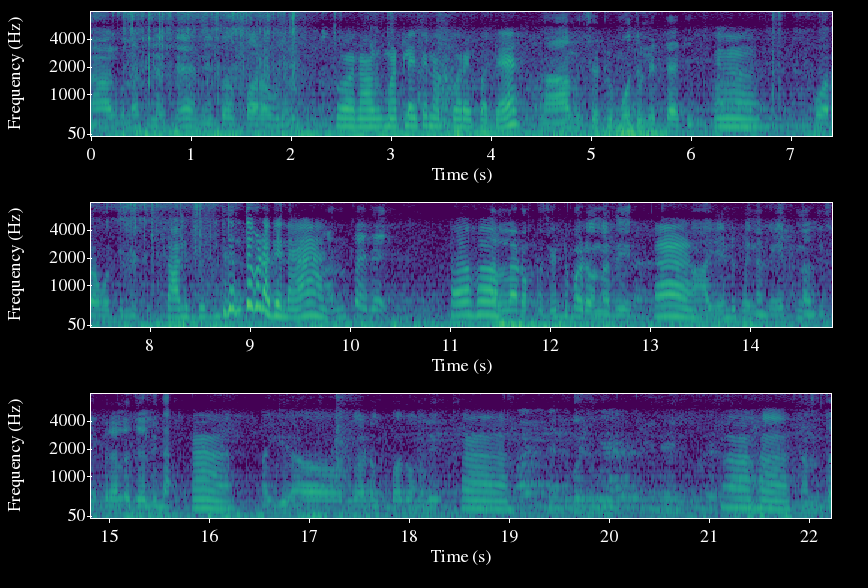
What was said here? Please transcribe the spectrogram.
నాలుగు నట్లయితే నీకు కూర అవుతుంది నాలుగు మట్టలు అయితే నాకు కూర అయిపోద్దా? నాలుగు చెట్లు మొదలు ఇట్టాటి. కూర అవుద్ది నీకు. చాలు ఇదంతా కూడా అదేనా? అంతా ఇదే. ఓహో. అల్లాడొక్క చెట్టు పడి ఉన్నది. ఆ, ఎండిపోయినాక ఎత్తునాలు తీసి ఇక్కడల్లా జల్లిన ఆ, అయ్యి అదిగాడ ఒక పది ఉంది. ఇదిగో ఇదిగో. అంతా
